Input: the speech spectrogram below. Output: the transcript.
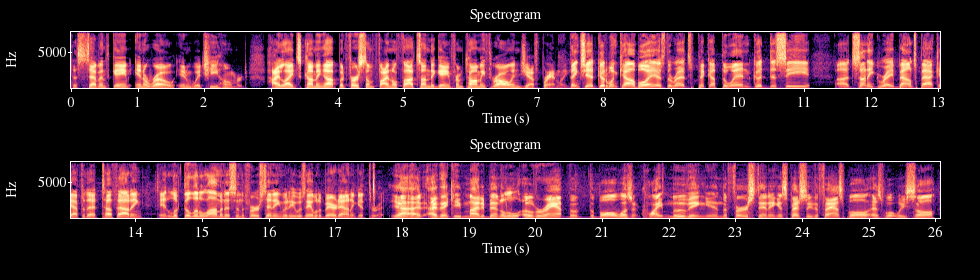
the seventh game in a row in which he homered. Highlights coming up, but first, some final thoughts on the game from Tommy Thrall and Jeff Brantley. Thanks, Jed. Good one, Cowboy, as the Reds pick up the win. Good to see uh, Sonny Gray bounced back after that tough outing. It looked a little ominous in the first inning, but he was able to bear down and get through it. Yeah, I, I think he might have been a little overamped. The, the ball wasn't quite moving in the first inning, especially the fastball, as what we saw –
